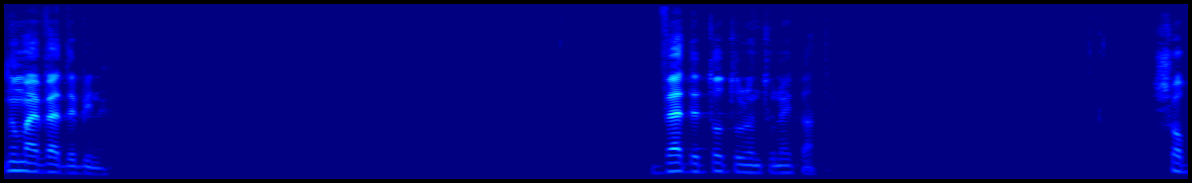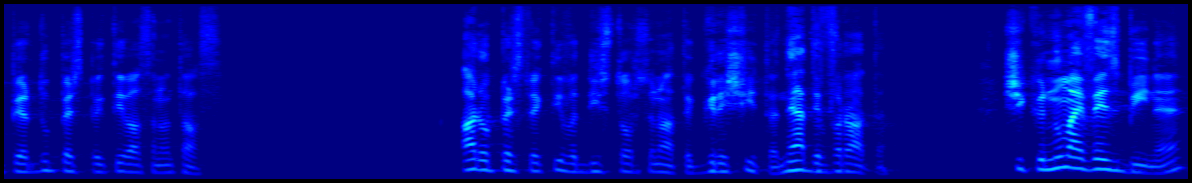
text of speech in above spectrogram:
Nu mai vede bine. Vede totul întunecat. Și-au pierdut perspectiva sănătoasă. Are o perspectivă distorsionată, greșită, neadevărată. Și când nu mai vezi bine,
